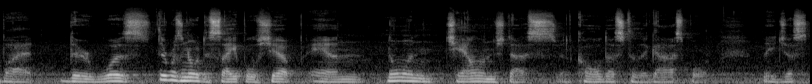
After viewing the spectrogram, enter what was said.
but there was there was no discipleship and no one challenged us and called us to the gospel. They just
